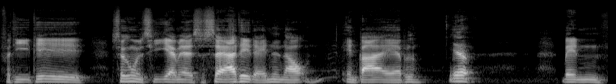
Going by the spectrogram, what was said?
fordi det, så kunne man sige, jamen altså, så er det et andet navn end bare Apple. Ja. Men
